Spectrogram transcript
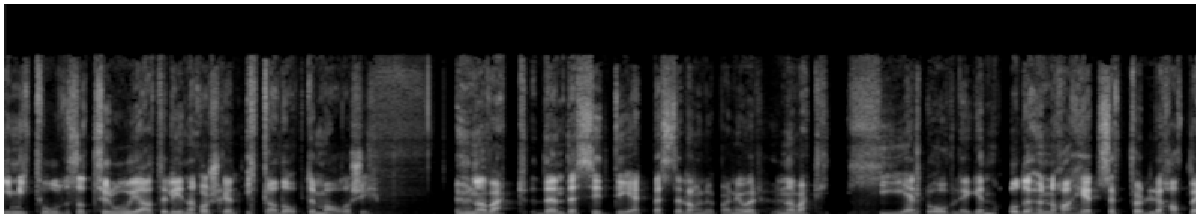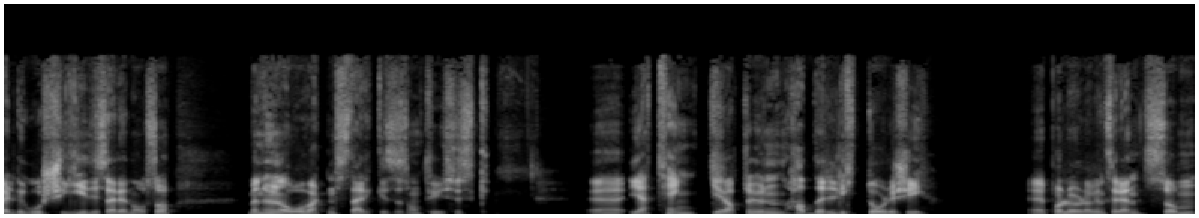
i mitt hode så tror jeg at Line Horsken ikke hadde optimale ski. Hun har vært den desidert beste langløperen i år. Hun har vært helt overlegen, og det, hun har helt selvfølgelig hatt veldig god ski i disse rennene også, men hun har også vært den sterkeste sånn fysisk. Eh, jeg tenker at hun hadde litt dårlig ski på lørdagens renn, som,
